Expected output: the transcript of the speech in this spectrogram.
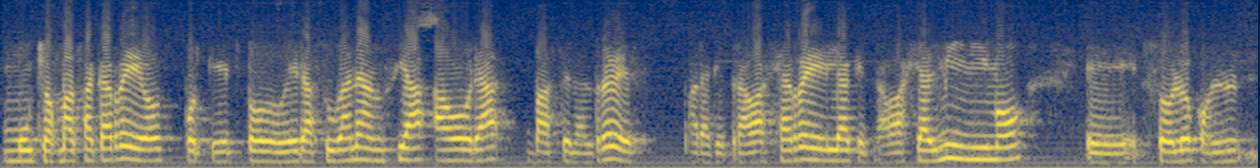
muchos más acarreos, porque todo era su ganancia, ahora va a ser al revés, para que trabaje a regla, que trabaje al mínimo, eh, solo con el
